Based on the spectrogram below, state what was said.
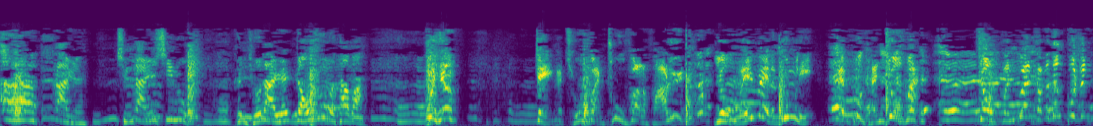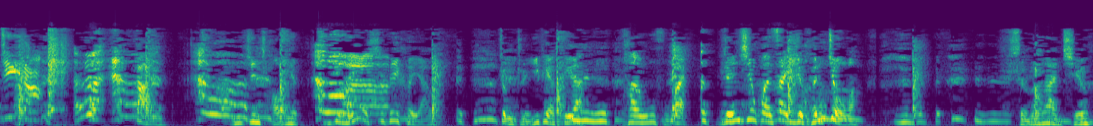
啊！大人，请大人息怒，恳求大人饶恕了他吧。不行，这个囚犯触犯了法律，又违背了公理，还不肯就范，叫本官怎么能不生气呢？大人，如今朝廷已经没有是非可言了，政治一片黑暗，贪污腐败，人心涣散已经很久了。审问案情，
